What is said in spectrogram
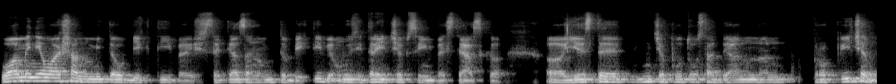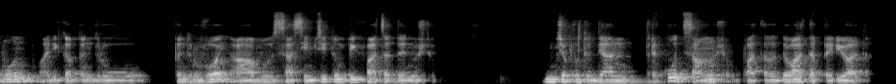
oamenii au așa numite obiective și setează anumite obiective, mulți dintre ei încep să investească. Uh, este începutul ăsta de an un an propice, bun, adică pentru, pentru voi? A avut, s-a simțit un pic față de, nu știu, începutul de an trecut sau, nu știu, față de o altă perioadă?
